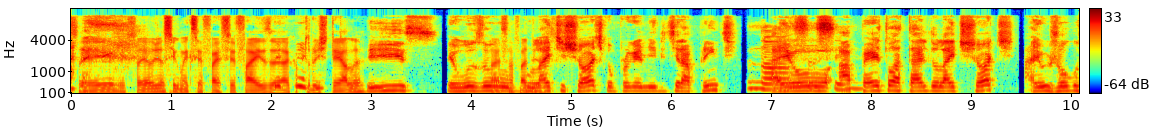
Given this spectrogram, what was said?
isso aí, isso aí eu já sei como é que você faz. Você faz a captura de tela. Isso. Eu uso o, safadeza. Light Shot, que é um programinha de tirar print. Nossa, aí eu sim. aperto o atalho do Light Shot, aí o jogo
